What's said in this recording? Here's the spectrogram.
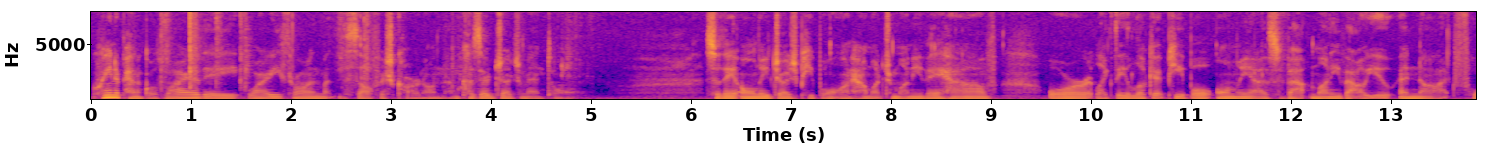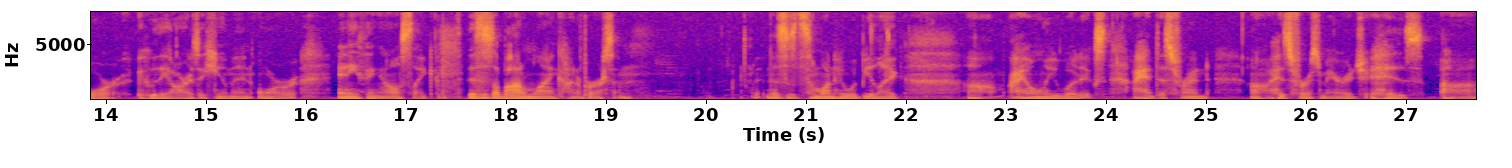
Queen of Pentacles. Why are they? Why are you throwing the selfish card on them? Because they're judgmental. So they only judge people on how much money they have, or like they look at people only as va- money value and not for who they are as a human or anything else. Like this is a bottom line kind of person. This is someone who would be like, um, I only would. I had this friend, uh, his first marriage, his uh,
